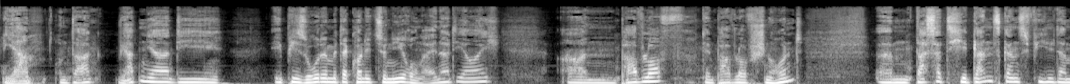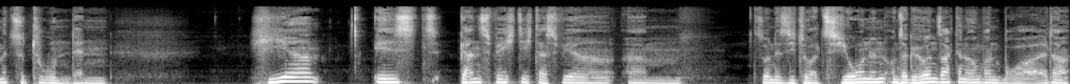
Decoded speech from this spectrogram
Ja, und da, wir hatten ja die Episode mit der Konditionierung. Erinnert ihr euch? an Pavlov, den Pavlovschen Hund. Ähm, das hat hier ganz, ganz viel damit zu tun, denn hier ist ganz wichtig, dass wir ähm, so eine Situationen, unser Gehirn sagt dann irgendwann, boah, Alter,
